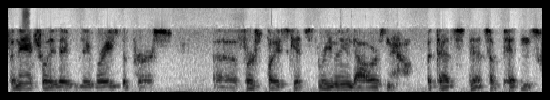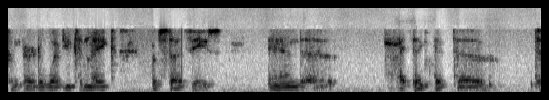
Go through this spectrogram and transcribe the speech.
financially, they've they've raised the purse. Uh, first place gets three million dollars now, but that's that's a pittance compared to what you can make with stud fees. And uh, I think that to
